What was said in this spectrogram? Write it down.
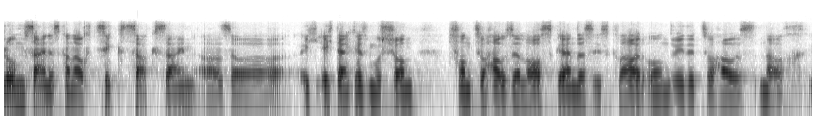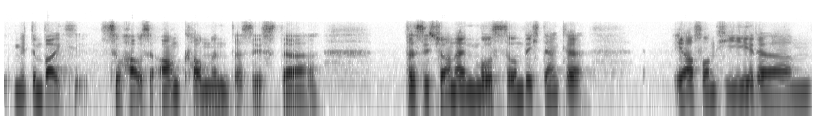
rum sein, es kann auch zickzack sein. Also ich, ich denke, es muss schon von zu Hause losgehen, das ist klar, und wieder zu Hause nach, mit dem Bike zu Hause ankommen, das ist, äh, das ist schon ein Muss. Und ich denke, ja, von hier ähm,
